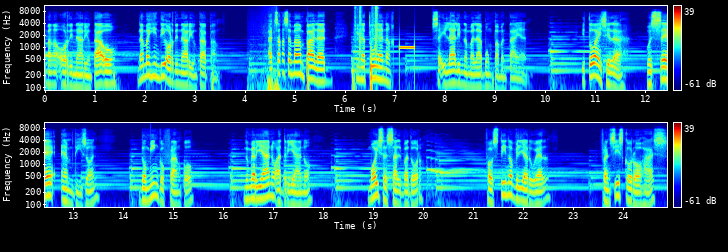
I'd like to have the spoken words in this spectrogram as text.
Mga ordinaryong tao na may hindi ordinaryong tapang. At sa kasamaang palad, hinatulan ng sa ilalim ng malabong pamantayan. Ito ay sila Jose M. Dizon, Domingo Franco, Numeriano Adriano, Moises Salvador, Faustino Villaruel, Francisco Rojas,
